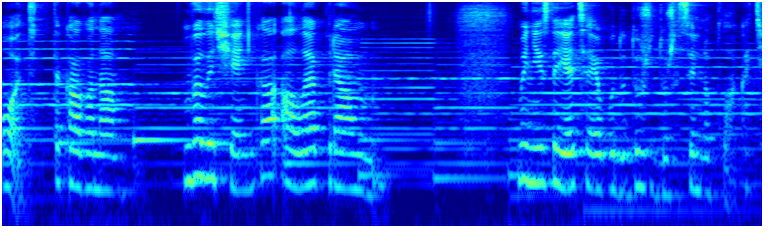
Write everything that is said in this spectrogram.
От, така вона величенька, але прям мені здається, я буду дуже-дуже сильно плакати.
